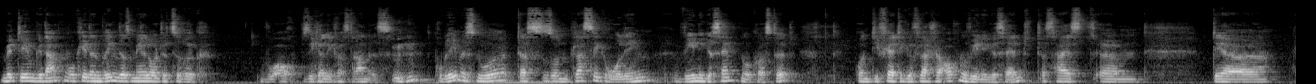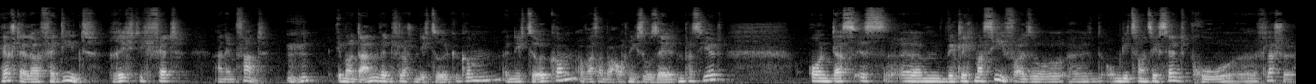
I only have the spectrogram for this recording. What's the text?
mit dem Gedanken, okay, dann bringen das mehr Leute zurück, wo auch sicherlich was dran ist. Mhm. Das Problem ist nur, dass so ein Plastikrohling wenige Cent nur kostet und die fertige Flasche auch nur wenige Cent. Das heißt, ähm, der Hersteller verdient richtig fett an dem Pfand. Mhm. Immer dann, wenn Flaschen nicht zurückgekommen, nicht zurückkommen, was aber auch nicht so selten passiert. Und das ist ähm, wirklich massiv, also äh, um die 20 Cent pro äh, Flasche.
